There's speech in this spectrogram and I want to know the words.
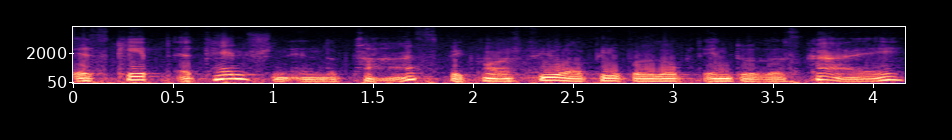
escaped attention in the past because fewer people looked into the sky,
